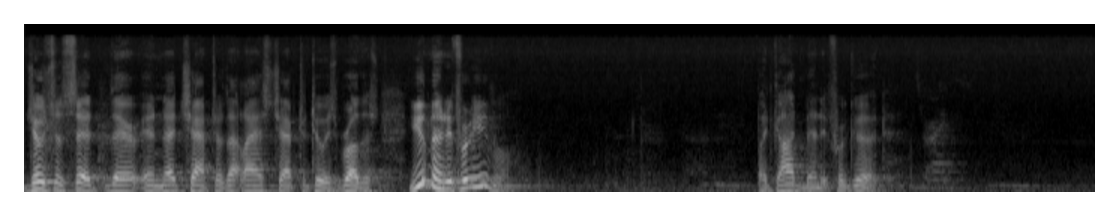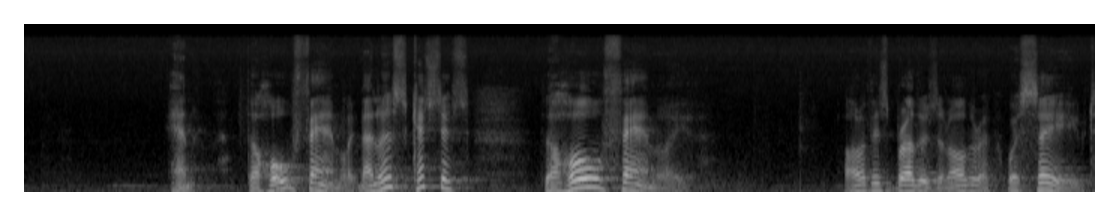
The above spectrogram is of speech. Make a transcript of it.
Joseph said there in that chapter, that last chapter, to his brothers, You meant it for evil. But God meant it for good. And the whole family, now let's catch this. The whole family, all of his brothers and all the rest, were saved.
